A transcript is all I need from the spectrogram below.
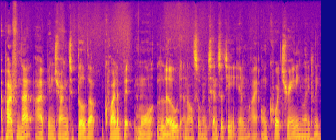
Apart from that, I've been trying to build up quite a bit more load and also intensity in my on-court training lately.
